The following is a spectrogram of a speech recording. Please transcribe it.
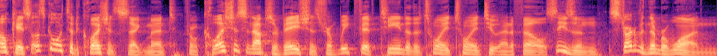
Okay, so let's go into the questions segment from questions and observations from Week 15 of the 2022 NFL season. Started with number one,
